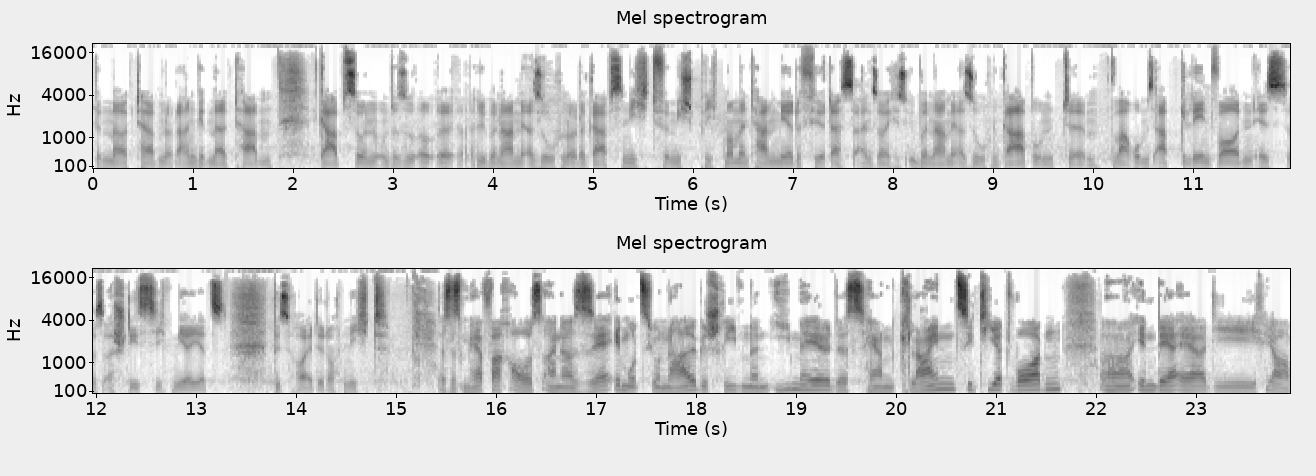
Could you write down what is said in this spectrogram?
bemerkt haben oder angemerkt haben, gab es so ein Untersuch äh, Übernahmeersuchen oder gab es nicht. Für mich spricht momentan mehr dafür, dass ein solches Übernahmeersuchen gab und ähm, warum es abgelehnt worden ist, das erschließt sich mir jetzt bis heute noch nicht. Es ist mehrfach aus einer sehr emotional geschriebenen E-Mail des Herrn Klein zitiert worden, äh, in der er die, ja,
